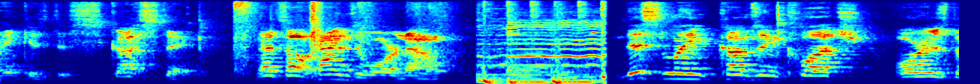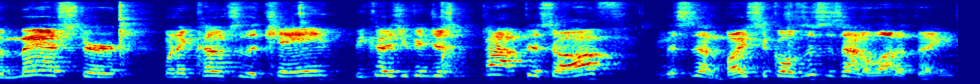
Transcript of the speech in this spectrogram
Link is disgusting. That's all kinds of worn out. This link comes in clutch or is the master when it comes to the chain because you can just pop this off. And this is on bicycles, this is on a lot of things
